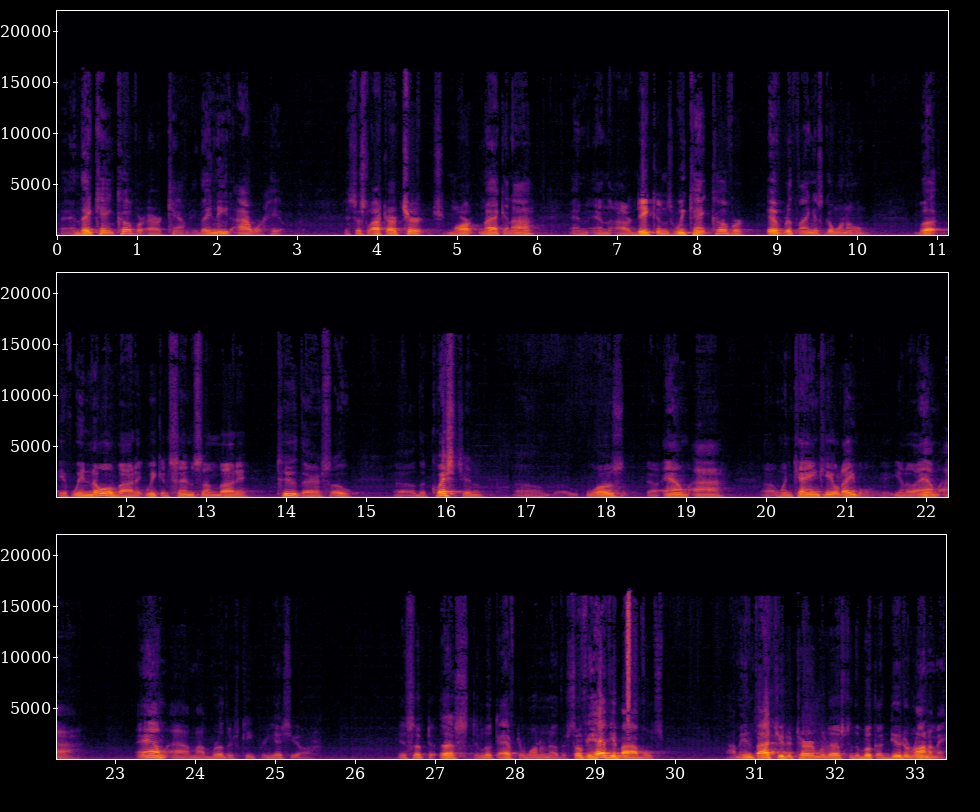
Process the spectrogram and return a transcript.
And they can't cover our county. They need our help. It's just like our church. Mark, Mac, and I, and, and our deacons, we can't cover everything that's going on. But if we know about it, we can send somebody to there. So uh, the question uh, was, uh, am I, uh, when Cain killed Abel, you know, am I? Am I my brother's keeper? Yes, you are. It's up to us to look after one another. So if you have your Bibles, I invite you to turn with us to the book of Deuteronomy.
